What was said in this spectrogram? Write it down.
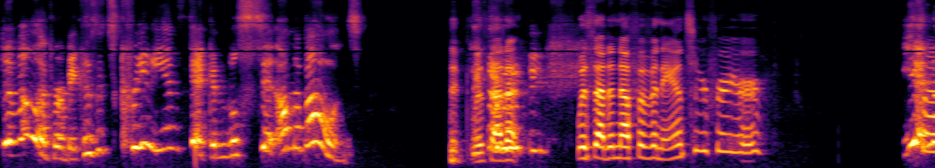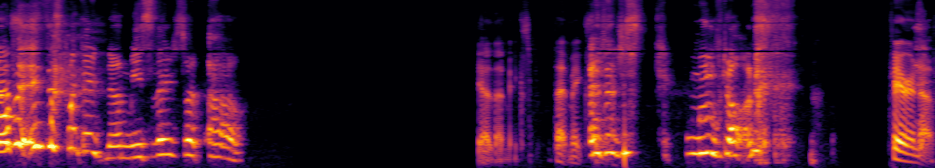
developer because it's creamy and thick and it'll sit on the bones. Was that a, was that enough of an answer for your? yeah, no, but at this point they've known me, so they just went, oh. Yeah, that makes that makes And sense. then just moved on. fair enough.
